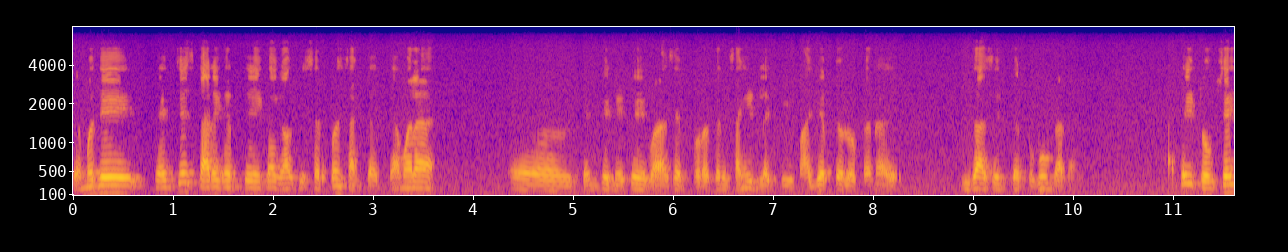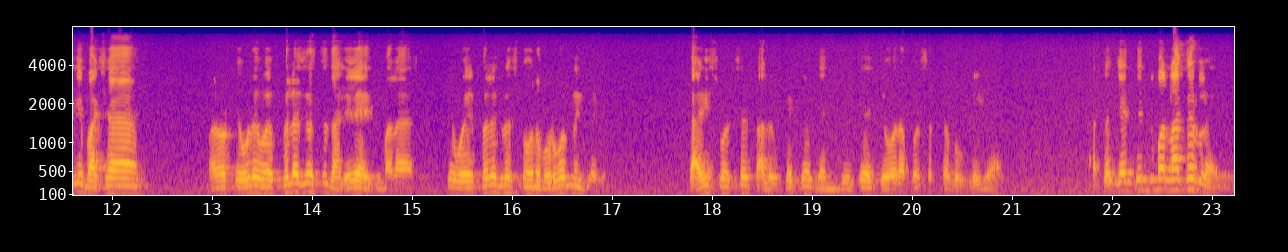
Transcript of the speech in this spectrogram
त्यामध्ये त्यांचेच कार्यकर्ते एका गावचे सरपंच सांगतात. की आम्हाला त्यांचे नेते बाळासाहेब थोरातांनी सांगितलं की भाजपच्या लोकांना तुझा असेल तर ठोकून काढा. आता ही ठोकशाची भाषा मला वाटतं एवढे वैफल्यग्रस्त झालेले आहेत मला ते वैफल्यग्रस्त होणं बरोबर नाही झालं. चाळीस वर्ष तालुक्याच्या जनतेच्या जीवावर आपण सत्ता भोगलेली आहे. आता जनतेने तुम्हाला नाकारलं आहे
